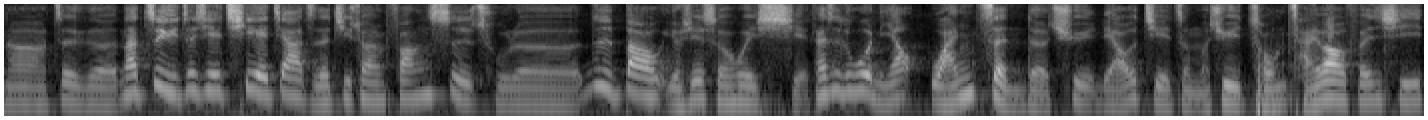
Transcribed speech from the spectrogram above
那这个，那至于这些企业价值的计算方式，除了日报有些时候会写，但是如果你要完整的去了解怎么去从财报分析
